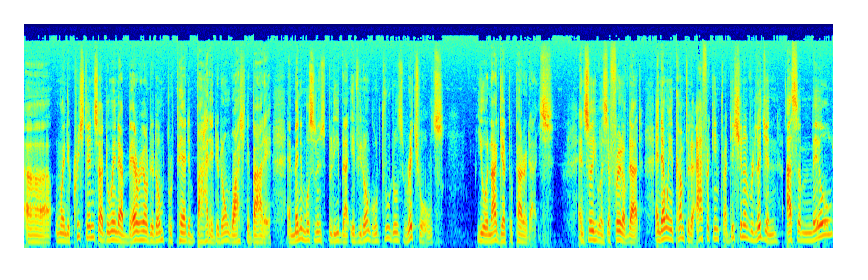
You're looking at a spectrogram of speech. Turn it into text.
uh, when the Christians are doing their burial, they don't prepare the body, they don't wash the body. And many Muslims believe that if you don't go through those rituals, you will not get to paradise. And so he was afraid of that. And then when you come to the African traditional religion, as a male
